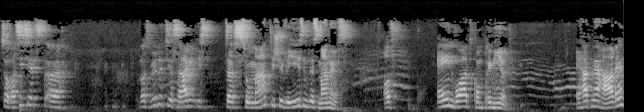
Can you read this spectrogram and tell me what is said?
So, was ist jetzt, äh, was würdet ihr sagen, ist das somatische Wesen des Mannes? auf ein Wort komprimiert. Er hat mehr Haare,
